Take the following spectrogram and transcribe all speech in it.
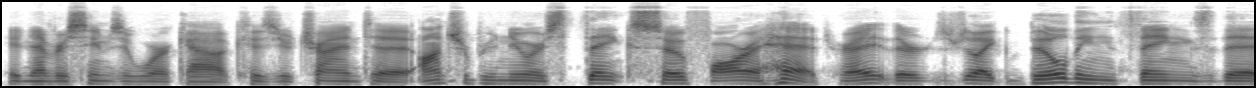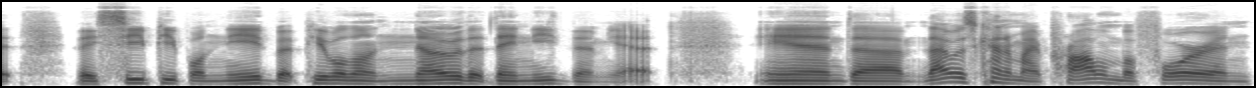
it never seems to work out because you're trying to. Entrepreneurs think so far ahead, right? They're like building things that they see people need, but people don't know that they need them yet, and um, that was kind of my problem before, and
